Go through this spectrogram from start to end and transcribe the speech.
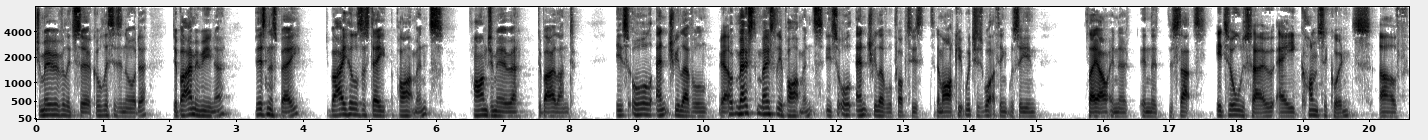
Jumeirah Village Circle, this is in order, Dubai Marina, Business Bay, Dubai Hills Estate Apartments, Palm Jumeirah, Dubai Land. It's all entry level, Yeah. most mostly apartments. It's all entry level properties to the market, which is what I think we're seeing play out in the in the, the stats. It's also a consequence of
